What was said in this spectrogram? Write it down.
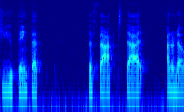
do you think that the fact that i don't know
